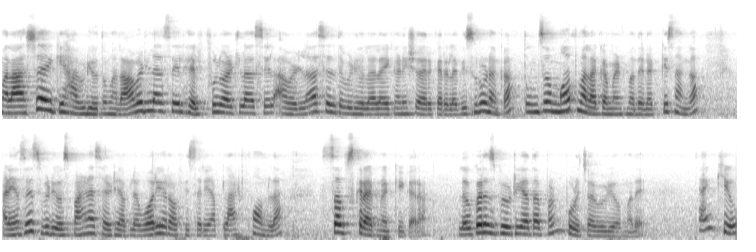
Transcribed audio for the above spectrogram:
मला आशा आहे की हा व्हिडिओ तुम्हाला आवडला असेल हेल्पफुल वाटला असेल आवडला असेल तर व्हिडिओला लाईक आणि शेअर करायला विसरू नका. तुमचं मत मला कमेंटमध्ये नक्की सांगा. आणि असेच व्हिडिओज पाहण्यासाठी आपल्या वॉरियर ऑफिसर या प्लॅटफॉर्मला सबस्क्राईब नक्की करा. लवकरच भेटूयात आपण पुढच्या व्हिडिओमध्ये थँक्यू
